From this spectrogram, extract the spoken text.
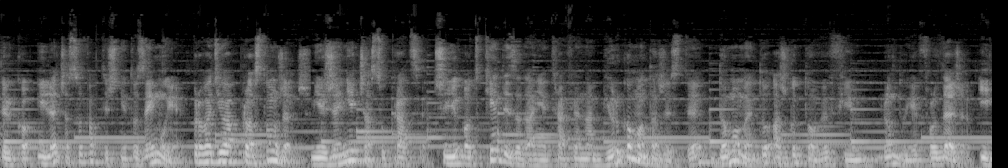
tylko ile czasu faktycznie to zajmuje. Wprowadziła prostą rzecz: mierzenie czasu pracy, czyli od kiedy zadanie trafia na biurko montażysty do momentu, aż gotowy film ląduje w folderze. I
